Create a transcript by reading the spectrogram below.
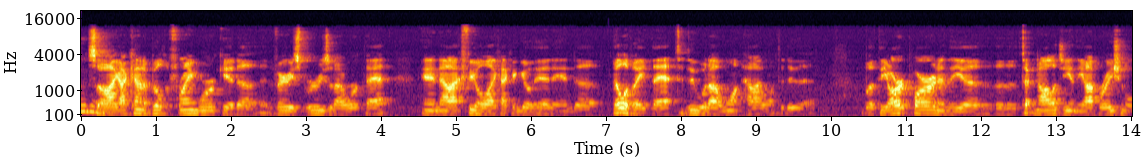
Mm-hmm. So I, I kind of built a framework at, uh, at, various breweries that I worked at. And now I feel like I can go ahead and uh, elevate that to do what I want, how I want to do that but the art part and the, uh, the, the technology and the operational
